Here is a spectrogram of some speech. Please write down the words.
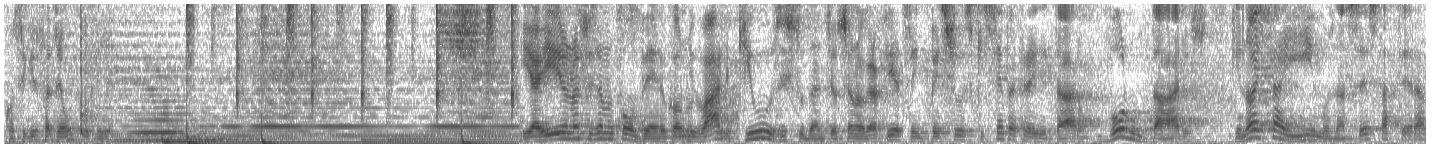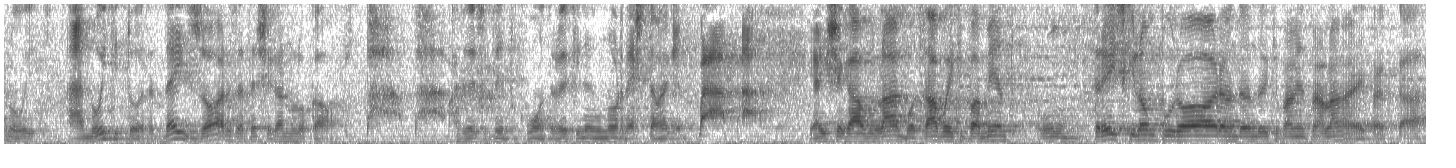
Conseguiram fazer um por dia. E aí nós fizemos um convênio com a Univale que os estudantes de oceanografia são pessoas que sempre acreditaram, voluntários, que nós saímos na sexta-feira à noite, a noite toda, 10 horas até chegar no local. Pá, pá, às vezes vento contra, que nem o Nordestão, aqui, pá, pá. E aí chegavam lá, botavam o equipamento, um, 3 km por hora, andando o equipamento para lá e para cá.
